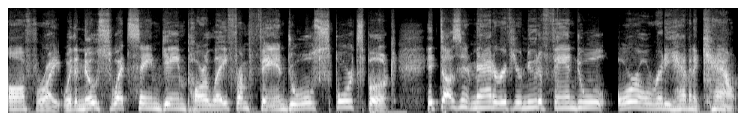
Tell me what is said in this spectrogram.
off right with a no sweat same game parlay from FanDuel Sportsbook. It doesn't matter if you're new to FanDuel or already have an account.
